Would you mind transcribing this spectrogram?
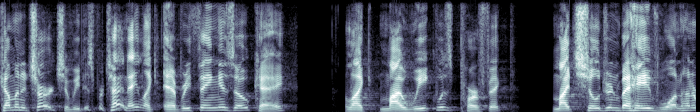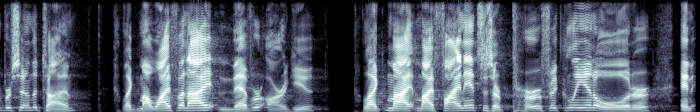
come into church and we just pretend, hey, like everything is okay. Like my week was perfect. My children behave 100% of the time. Like my wife and I never argue. Like my, my finances are perfectly in order and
